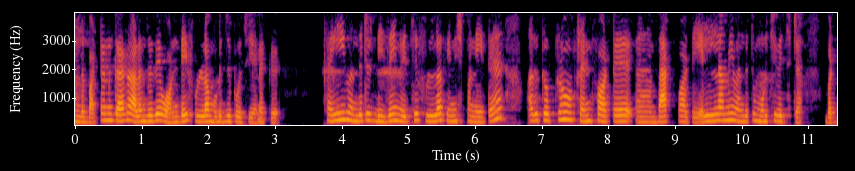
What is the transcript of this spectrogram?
அந்த பட்டனுக்காக அலைஞ்சதே ஒன் டே ஃபுல்லாக முடிஞ்சு போச்சு எனக்கு. கை வந்துட்டு டிசைன் வச்சு ஃபுல்லாக ஃபினிஷ் பண்ணிவிட்டேன் அதுக்கப்புறம் ஃப்ரண்ட் பார்ட்டு பேக் பார்ட்டு எல்லாமே வந்துட்டு முடித்து வச்சுட்டேன். பட்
